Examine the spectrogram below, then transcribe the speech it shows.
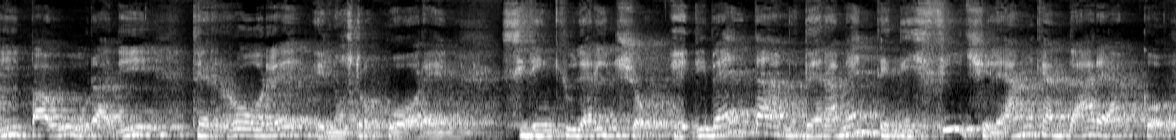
di paura, di terrore, il nostro cuore si rinchiude a riccio e diventa veramente difficile anche andare ecco,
